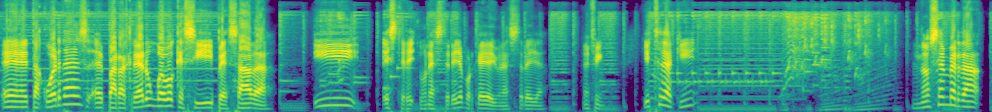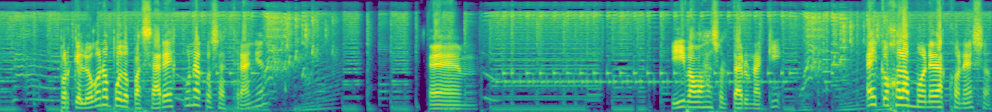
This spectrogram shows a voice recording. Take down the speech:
Eh, ¿Te acuerdas? Eh, para crear un huevo que sí, pesada. Y... Una estrella, porque ahí hay una estrella. En fin. Y este de aquí... No sé en verdad... Porque luego no puedo pasar, es una cosa extraña. Eh, y vamos a soltar una aquí. ¡Ay, cojo las monedas con eso!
